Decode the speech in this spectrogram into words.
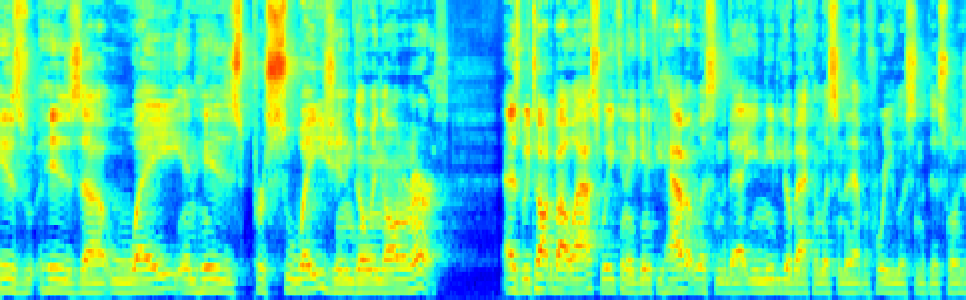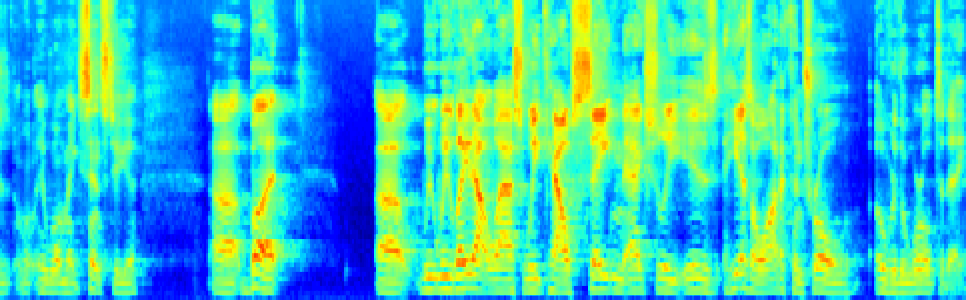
his his uh, way and his persuasion going on on earth as we talked about last week, and again, if you haven't listened to that, you need to go back and listen to that before you listen to this one. It won't make sense to you. Uh, but uh, we, we laid out last week how Satan actually is, he has a lot of control over the world today.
